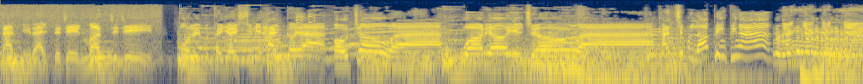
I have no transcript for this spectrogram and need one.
난 일할 때 제일 멋지지. 오늘부터 열심히 할 거야. 어 좋아. 월요일 좋아. 같이 불러 핑핑아. 월요일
